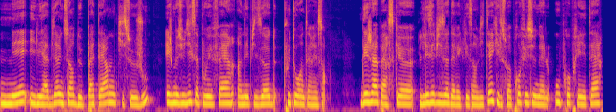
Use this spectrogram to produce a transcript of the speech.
mais il y a bien une sorte de pattern qui se joue et je me suis dit que ça pouvait faire un épisode plutôt intéressant. Déjà parce que les épisodes avec les invités, qu'ils soient professionnels ou propriétaires,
